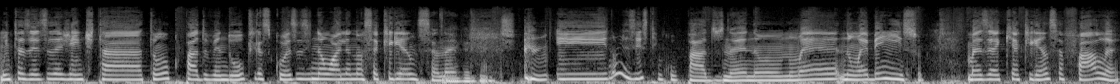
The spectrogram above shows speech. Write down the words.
muitas vezes a gente tá tão ocupado vendo outras coisas e não olha a nossa criança, né? É verdade. E não existem culpados, né? Não, não, é, não é bem isso. Mas é que a criança fala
